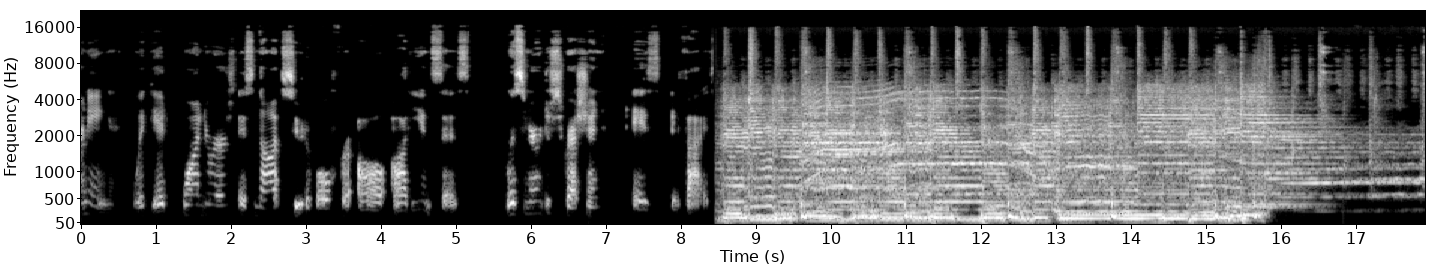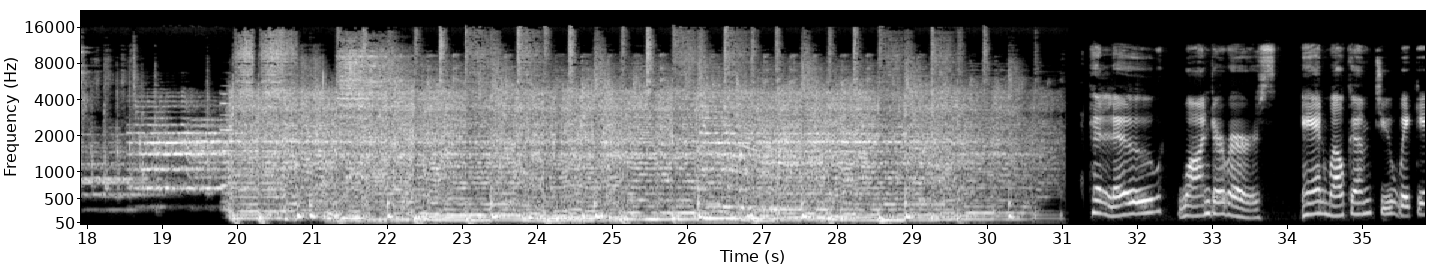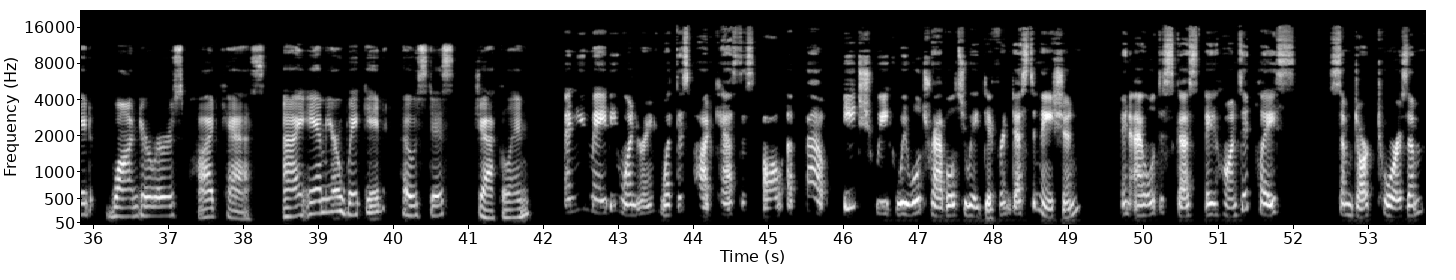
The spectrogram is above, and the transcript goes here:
Warning Wicked Wanderers is not suitable for all audiences. Listener discretion is advised. Hello, Wanderers, and welcome to Wicked Wanderers Podcast. I am your wicked hostess, Jacqueline. And you may be wondering what this podcast is all about. Each week we will travel to a different destination, and I will discuss a haunted place, some dark tourism,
